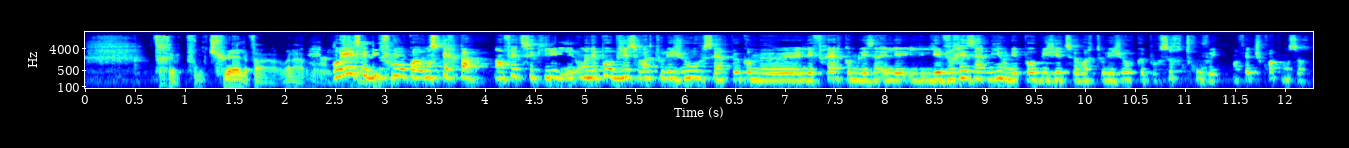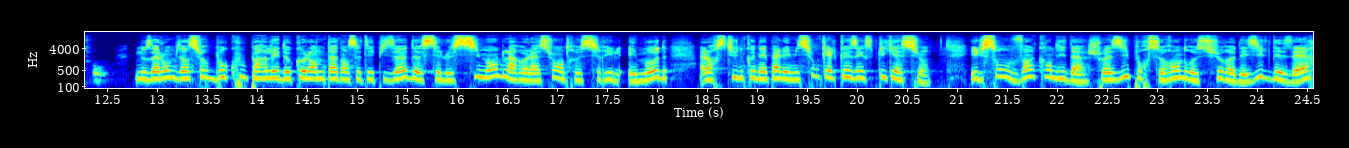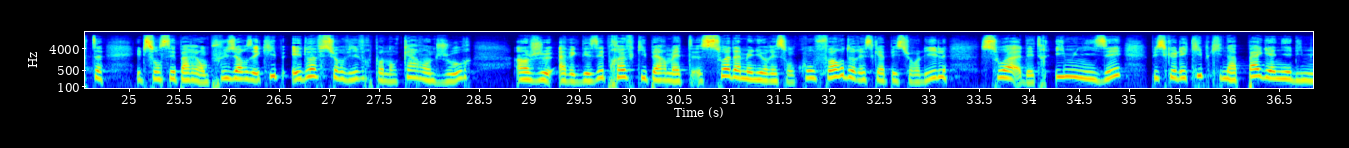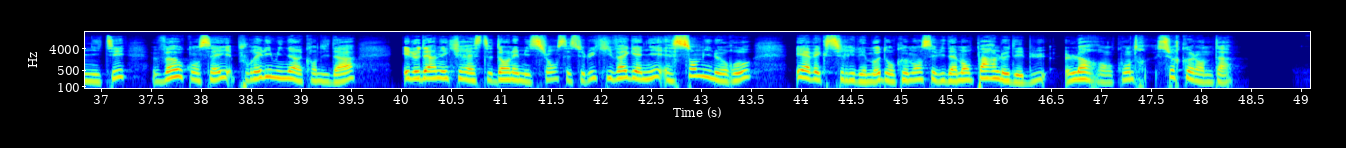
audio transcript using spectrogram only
très ponctuelles. Enfin voilà. Oui, c'est du front, quoi. On se perd pas. En fait, c'est qu'on n'est pas obligé de se voir tous les jours. C'est un peu comme euh, les frères, comme les, les, les vrais amis. On n'est pas obligé de se voir tous les jours que pour se retrouver. En fait, je crois qu'on se retrouve. Nous allons bien sûr beaucoup parler de Colanta dans cet épisode, c'est le ciment de la relation entre Cyril et Maude. Alors si tu ne connais pas l'émission, quelques explications. Ils sont 20 candidats choisis pour se rendre sur des îles désertes. Ils sont séparés en plusieurs équipes et doivent survivre pendant 40 jours. Un jeu avec des épreuves qui permettent soit d'améliorer son confort de rescaper sur l'île, soit d'être immunisé, puisque l'équipe qui n'a pas gagné l'immunité va au conseil pour éliminer un candidat. Et le dernier qui reste dans l'émission, c'est celui qui va gagner 100 000 euros. Et avec Cyril et Maud, on commence évidemment par le début, leur rencontre sur Colanta.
